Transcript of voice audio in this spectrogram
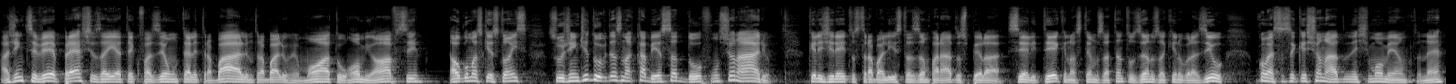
a gente se vê prestes aí a ter que fazer um teletrabalho, um trabalho remoto, um home office, Algumas questões surgem de dúvidas na cabeça do funcionário. Aqueles direitos trabalhistas amparados pela CLT, que nós temos há tantos anos aqui no Brasil, começa a ser questionado neste momento, né?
